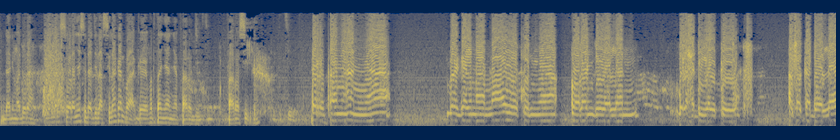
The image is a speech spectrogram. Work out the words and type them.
dari Madura. Alhamdulillah suaranya sudah jelas. Silakan Pak ke pertanyaannya Pak Roji. Pak Rosi. Pertanyaannya bagaimana hukumnya orang jualan berhadiah itu apakah boleh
